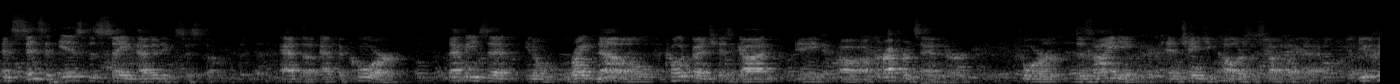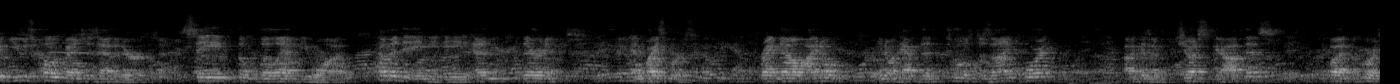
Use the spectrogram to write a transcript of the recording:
And since it is the same editing system at the at the core, that means that you know right now CodeBench has got a, a preference editor for designing and changing colors and stuff like that you could use CodeBench as editor, save the, the layout you want, come into AVD, and there it is, and vice versa. Right now, I don't, you know, have the tools designed for it, because uh, I've just got this, but of course,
